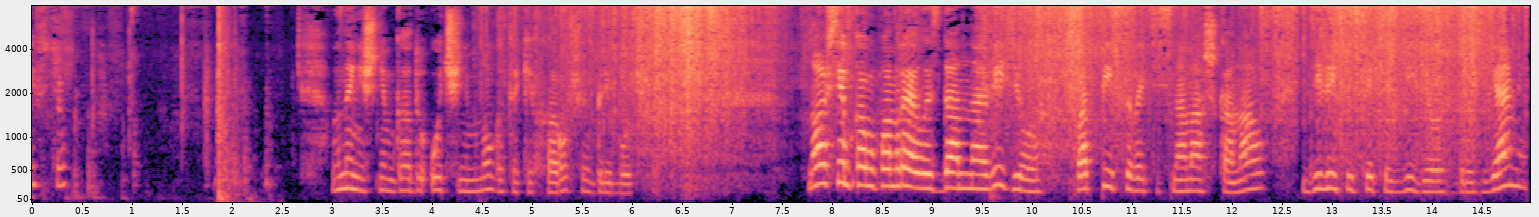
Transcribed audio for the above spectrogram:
И все. В нынешнем году очень много таких хороших грибочков. Ну а всем, кому понравилось данное видео, подписывайтесь на наш канал, делитесь этим видео с друзьями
